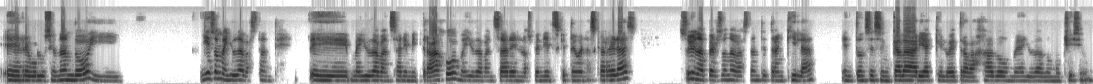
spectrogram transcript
eh, revolucionando y, y eso me ayuda bastante. Eh, me ayuda a avanzar en mi trabajo, me ayuda a avanzar en los pendientes que tengo en las carreras. Soy una persona bastante tranquila Entonces, en cada área que lo he trabajado me ha ayudado muchísimo.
